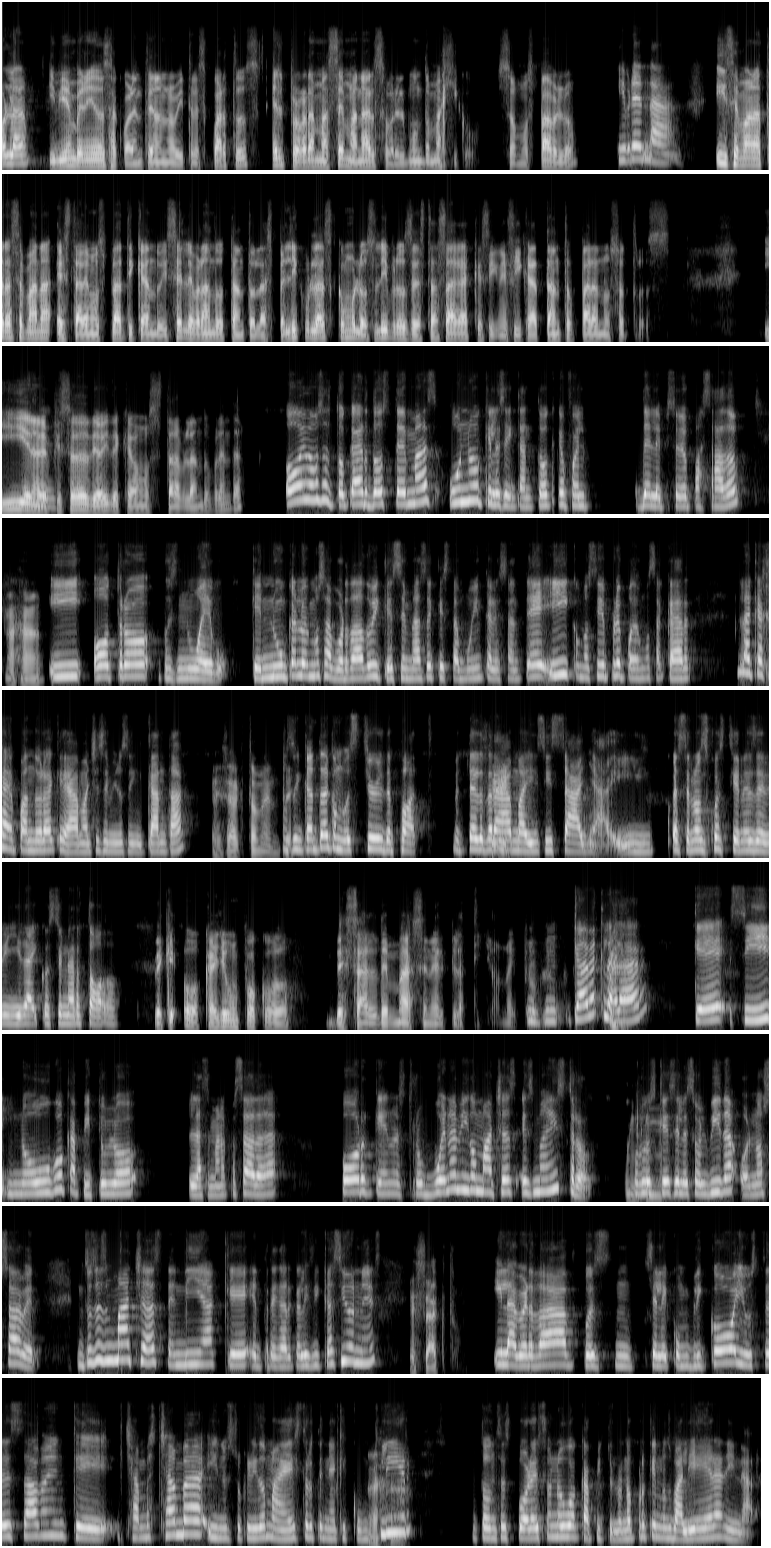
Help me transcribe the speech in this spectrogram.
Hola y bienvenidos a Cuarentena 9 y 3 cuartos, el programa semanal sobre el mundo mágico. Somos Pablo y Brenda. Y semana tras semana estaremos platicando y celebrando tanto las películas como los libros de esta saga que significa tanto para nosotros. Y en el episodio de hoy, ¿de qué vamos a estar hablando, Brenda? Hoy vamos a tocar dos temas. Uno que les encantó, que fue el del episodio pasado. Ajá. Y otro, pues nuevo, que nunca lo hemos abordado y que se me hace que está muy interesante. Y como siempre, podemos sacar la caja de Pandora que a Manches nos encanta. Exactamente. Nos encanta como stir the pot, meter drama y cizaña y hacernos cuestiones de vida y cuestionar todo. De que, oh, cayó un poco de sal de más en el platillo, no hay problema. Cabe aclarar que sí, no hubo capítulo la semana pasada porque nuestro buen amigo Machas es maestro por los que se les olvida o no saben. Entonces Machas tenía que entregar calificaciones. Exacto. Y la verdad, pues mm, se le complicó y ustedes saben que chamba es chamba y nuestro querido maestro tenía que cumplir. Entonces, por eso no hubo capítulo, no porque nos valiera ni nada.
